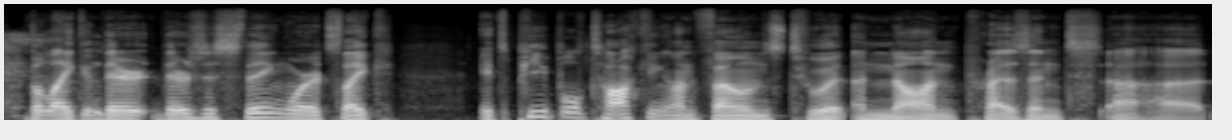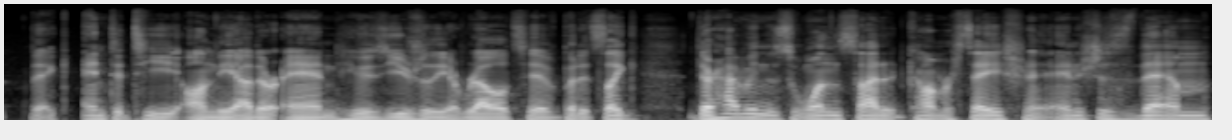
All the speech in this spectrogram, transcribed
but like there there's this thing where it's like it's people talking on phones to a, a non-present uh, like entity on the other end who's usually a relative, but it's like they're having this one-sided conversation, and it's just them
